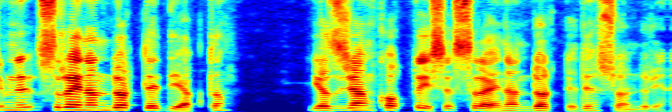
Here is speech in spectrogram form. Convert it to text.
Şimdi sırayla 4 led yaktım. Yazacağım kodda ise sırayla 4 led'i söndüreyim.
